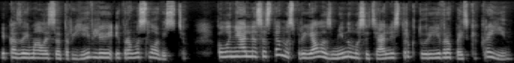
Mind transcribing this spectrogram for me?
яка займалася торгівлею і промисловістю. Колоніальна система сприяла змінам у соціальній структурі європейських країн.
